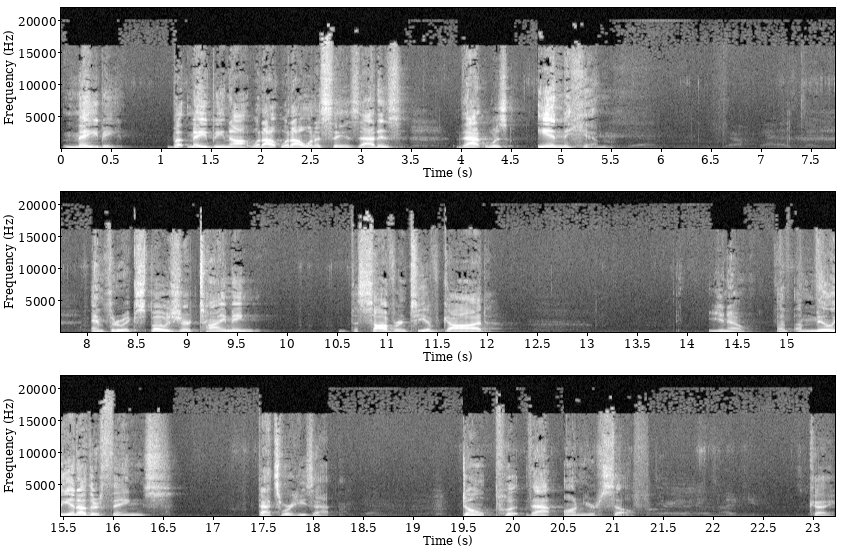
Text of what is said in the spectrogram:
maybe, but maybe not. What I what I want to say is that is that was in him, and through exposure, timing, the sovereignty of God, you know, a, a million other things, that's where he's at. Don't put that on yourself. Okay.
